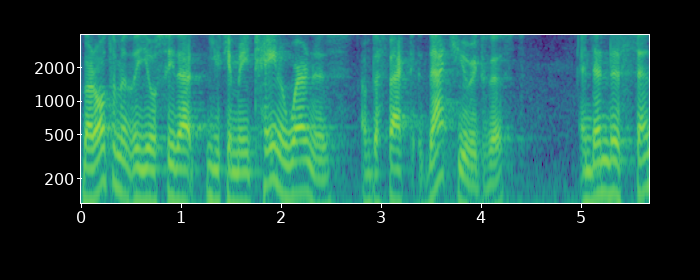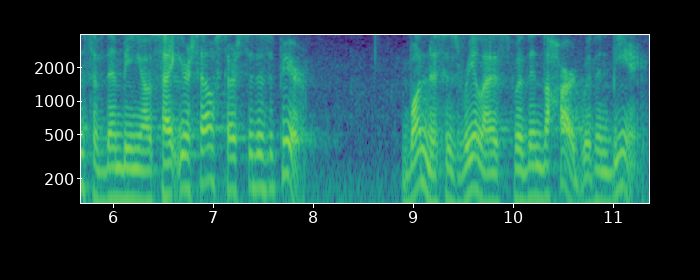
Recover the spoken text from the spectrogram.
But ultimately, you'll see that you can maintain awareness of the fact that you exist, and then this sense of them being outside yourself starts to disappear. Oneness is realized within the heart, within being,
